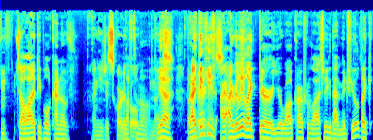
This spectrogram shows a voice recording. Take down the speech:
so a lot of people kind of And he just scored a left goal. him out. Nice. Yeah, but I think he's. nice. I, I really like their your wild card from last week. That midfield, like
